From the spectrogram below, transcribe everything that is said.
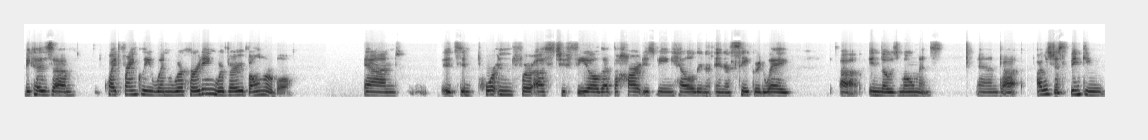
Because, um, quite frankly, when we're hurting, we're very vulnerable. And it's important for us to feel that the heart is being held in a, in a sacred way uh, in those moments. And uh, I was just thinking,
